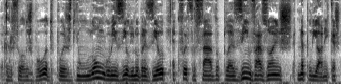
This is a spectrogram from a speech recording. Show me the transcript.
regressou a Lisboa depois de um longo exílio no Brasil, a que foi forçado pelas invasões napoleónicas.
